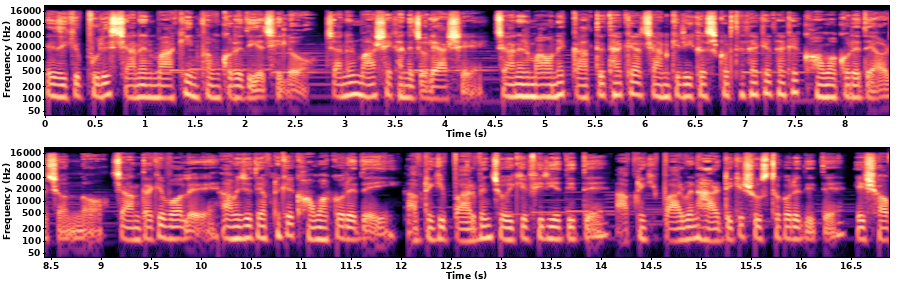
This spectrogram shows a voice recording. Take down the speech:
এদিকে পুলিশ চানের মাকে ইনফর্ম করে দিয়েছিল। চানের মা সেখানে চলে আসে। চানের মা অনেক কাঁদতে থাকে আর চানকে রিকোয়েস্ট করতে থাকে তাকে ক্ষমা করে দেওয়ার জন্য। চান তাকে বলে, আমি যদি আপনাকে ক্ষমা করে দেই, আপনি কি পারবেন চইকে ফিরিয়ে দিতে? আপনি কি পারবেন হার্টিকে সুস্থ করে দিতে? এই সব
